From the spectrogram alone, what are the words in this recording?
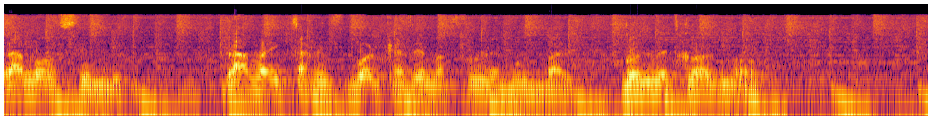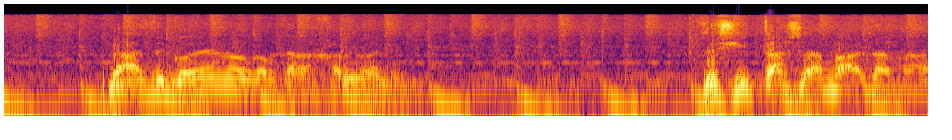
למה עושים לי? למה אני צריך לסבול כזה מסלול מבולבל? גונבים את כל הדמעות. ואז זה גונן לנו גם את הרחמים עלינו. זו שיטה של הבעל דבר.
